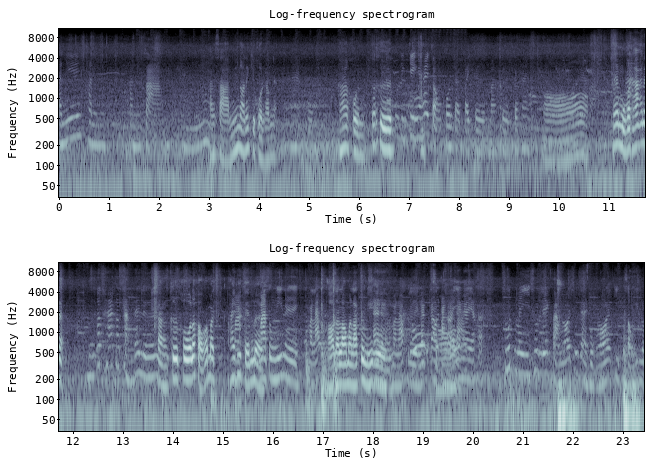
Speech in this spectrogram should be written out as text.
อันนี้พันพันสามพันสามนี่นอนได้กี่คนครับเนี่ยห้าคนห้าคนก็คือจริงๆให้สองคนแต่ไปเกินมาเกินก็ให้อ๋อแค่หมูกระทะเนี่ย หมูกระทะก็สั่งได้เลยสั่งคือโทรแล้วเขาก็มาให้ที่เต็นท์เลย มาตรงนี้เลย มารับอ๋อแต่เรามารับตรงนี้เอง มารับเลย แล้วก็เอาตังค์อ๋อมายังไงอะคะ ชุดมีชุดเล็ก 300 ชุดใหญ่ 600กิสองกิโล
